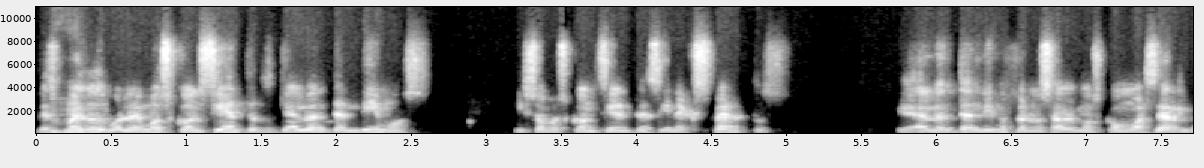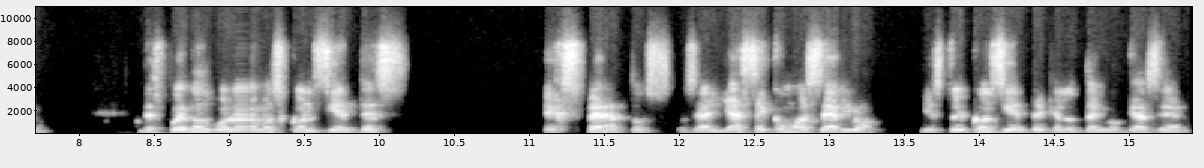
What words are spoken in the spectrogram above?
Después nos volvemos conscientes, ya lo entendimos, y somos conscientes inexpertos. Ya lo entendimos, pero no sabemos cómo hacerlo. Después nos volvemos conscientes expertos, o sea, ya sé cómo hacerlo y estoy consciente que lo tengo que hacer.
